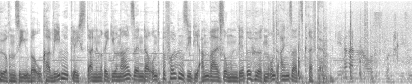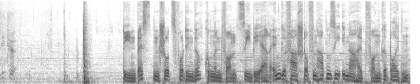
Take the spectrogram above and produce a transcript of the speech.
Hören Sie über UKW möglichst einen Regionalsender und befolgen Sie die Anweisungen der Behörden und Einsatzkräfte. Gehen in ein Haus und schließen die Tür. Den besten Schutz vor den Wirkungen von CBRN-Gefahrstoffen haben Sie innerhalb von Gebäuden.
